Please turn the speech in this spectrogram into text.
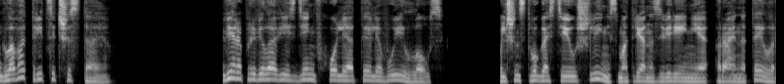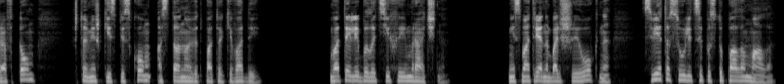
Глава 36. Вера провела весь день в холле отеля Уиллоус. Большинство гостей ушли, несмотря на заверение Райана Тейлора в том, что мешки с песком остановят потоки воды. В отеле было тихо и мрачно. Несмотря на большие окна, света с улицы поступало мало.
